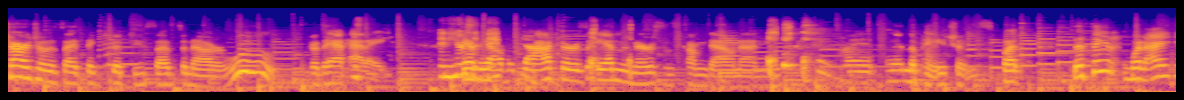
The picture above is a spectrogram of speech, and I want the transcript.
charge was I think fifty cents an hour. Woo for that headache. And here's the thing. the doctors and the nurses come down on you Right. and the patients. But the thing when I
